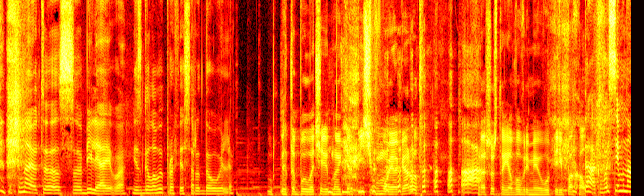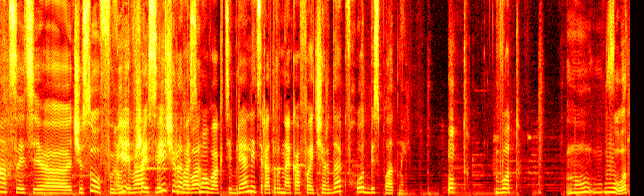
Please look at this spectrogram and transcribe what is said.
начинают э, с Беляева из головы профессора Доуэля. Это был очередной кирпич в мой огород. Хорошо, что я вовремя его перепахал. Так, 18 э, часов ве- в 6 вечера. два- 8 октября литературное кафе «Чердак», вход бесплатный. Вот. Вот. Ну, вот.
